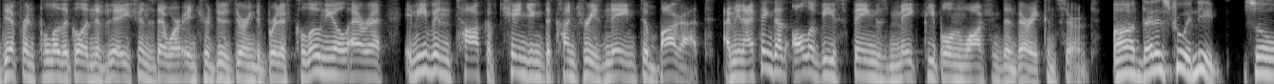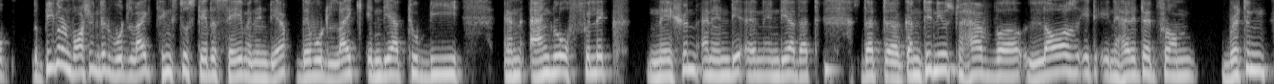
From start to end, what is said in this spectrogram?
different political innovations that were introduced during the British colonial era, and even talk of changing the country's name to Bharat. I mean, I think that all of these things make people in Washington very concerned. Uh, that is true indeed. So the people in Washington would like things to stay the same in India. They would like India to be an Anglophilic nation, and India, an India that that uh, continues to have uh, laws it inherited from Britain,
